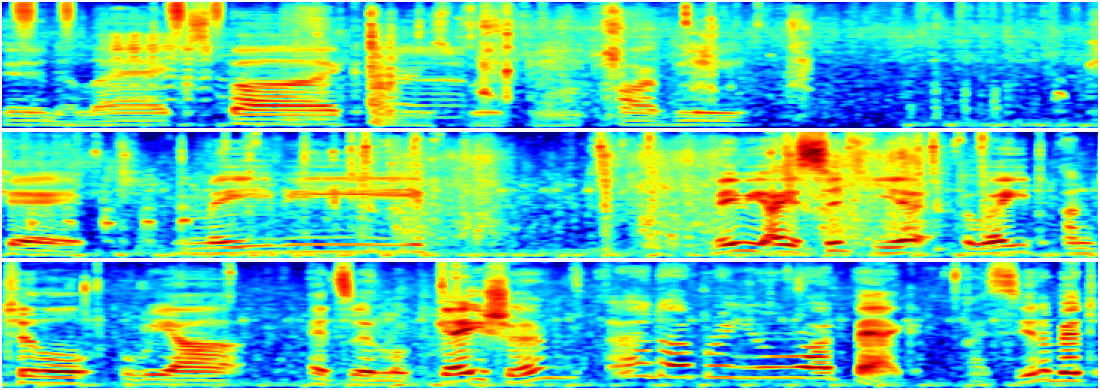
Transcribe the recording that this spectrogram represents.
in a lag spike. This would be ugly. Okay, maybe... Maybe I sit here, wait until we are at the location, and I'll bring you right back. I see in a bit.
